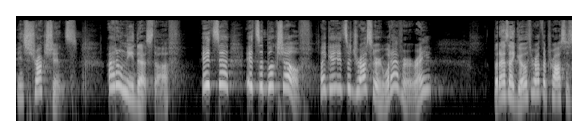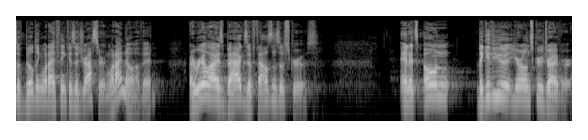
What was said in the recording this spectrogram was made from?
Instructions. I don't need that stuff. It's a, it's a bookshelf, like it's a dresser, whatever, right? But as I go throughout the process of building what I think is a dresser and what I know of it, I realize bags of thousands of screws. And its own, they give you your own screwdriver.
